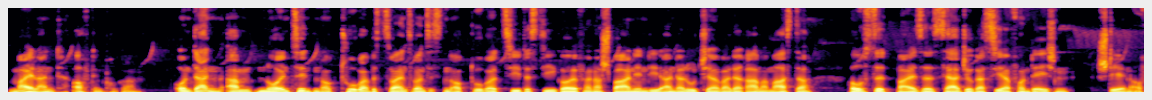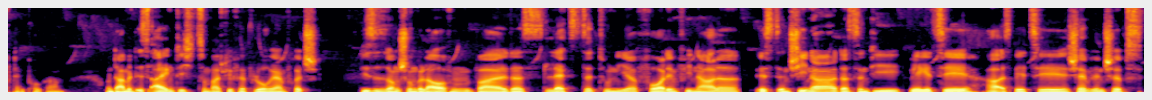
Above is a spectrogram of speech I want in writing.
Mailand auf dem Programm. Und dann am 19. Oktober bis 22. Oktober zieht es die Golfer nach Spanien, die Andalucia Valderrama Master, hosted by the Sergio Garcia Foundation, stehen auf dem Programm. Und damit ist eigentlich zum Beispiel für Florian Fritsch die Saison schon gelaufen, weil das letzte Turnier vor dem Finale ist in China. Das sind die WGC HSBC Championships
